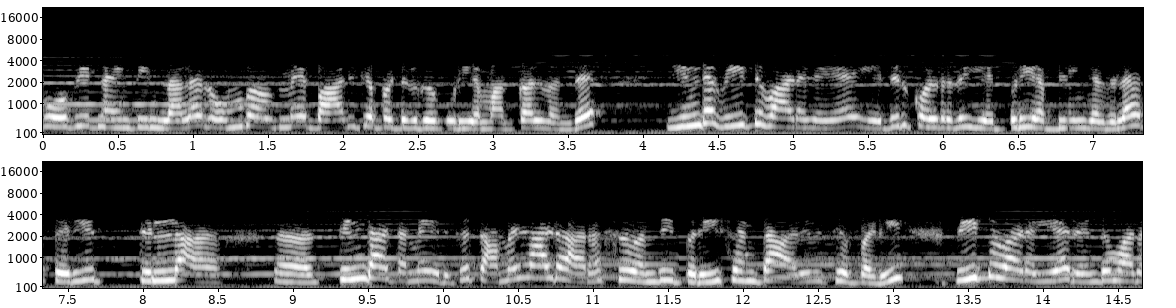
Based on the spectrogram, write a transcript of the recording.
கோவிட் நைன்டீன்லால ரொம்பவுமே பாதிக்கப்பட்டிருக்கக்கூடிய மக்கள் வந்து இந்த வீட்டு வாடகையை எதிர்கொள்றது எப்படி அப்படிங்கறதுல பெரிய தில்லா திண்டாட்டமே இருக்கு. தமிழ்நாடு அரசு வந்து இப்ப ரீசெண்டா அறிவிச்சபடி வீட்டு வாடகையை ரெண்டு மாத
